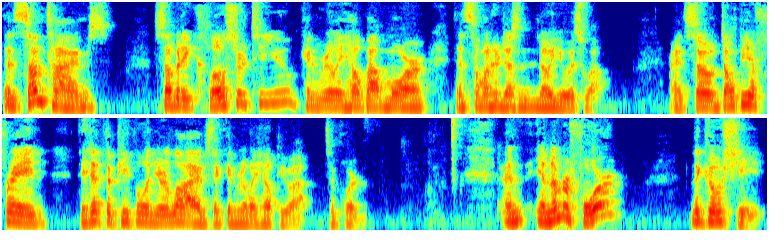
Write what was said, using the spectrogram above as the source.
then sometimes somebody closer to you can really help out more than someone who doesn't know you as well. Right? So don't be afraid to hit the people in your lives that can really help you out. It's important. And, and number four, negotiate.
